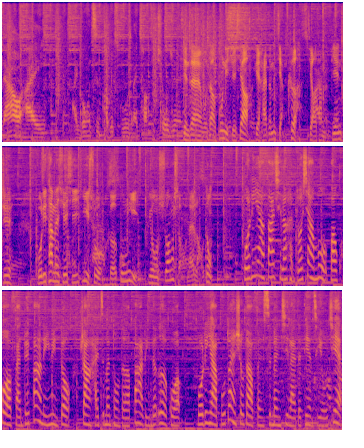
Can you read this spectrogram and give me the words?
Now I I go into public schools and I talk to children. 现在我到公立学校给孩子们讲课，教他们编织，鼓励他们学习艺术和工艺，用双手来劳动。伯利亚发起了很多项目，包括反对霸凌运动，让孩子们懂得霸凌的恶果。伯利亚不断收到粉丝们寄来的电子邮件，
